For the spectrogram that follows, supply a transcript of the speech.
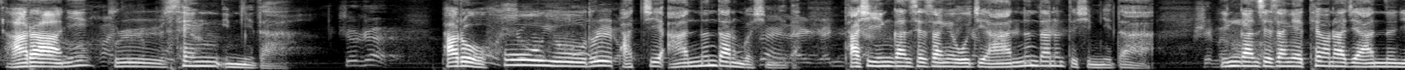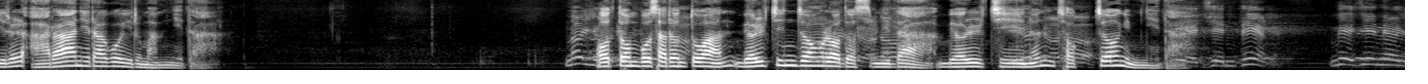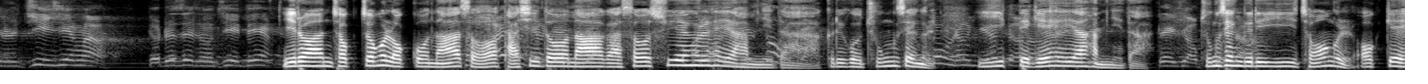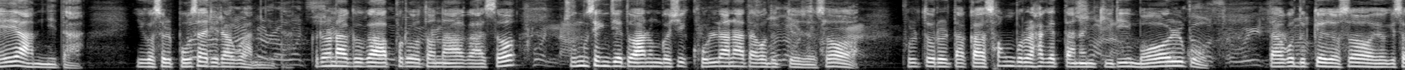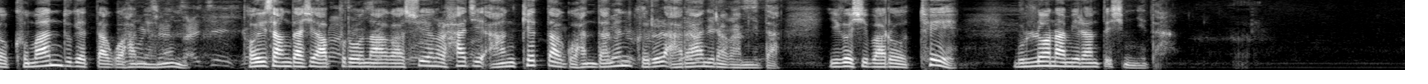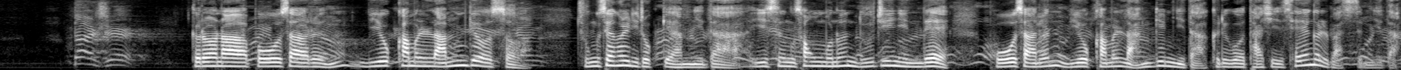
아라니 불생입니다. 바로 후유를 받지 않는다는 것입니다. 다시 인간 세상에 오지 않는다는 뜻입니다. 인간 세상에 태어나지 않는 이를 아란이라고 이름합니다. 어떤 보살은 또한 멸진정을 얻었습니다. 멸진은 적정입니다. 이러한 적정을 얻고 나서 다시 더 나아가서 수행을 해야 합니다. 그리고 중생을 이익되게 해야 합니다. 중생들이 이 정을 얻게 해야 합니다. 이것을 보살이라고 합니다. 그러나 그가 앞으로 더 나아가서 중생제도 하는 것이 곤란하다고 느껴져서 불도를 닦아 성불을 하겠다는 길이 멀고 다고 느껴져서 여기서 그만두겠다고 하면은 더 이상 다시 앞으로 나아가 수행을 하지 않겠다고 한다면 그를 아란이라고 합니다. 이것이 바로 퇴, 물러남이란 뜻입니다. 그러나 보살은 미혹함을 남겨서 중생을 이롭게 합니다. 이승 성문은 누진인데 보살은 미혹함을 남깁니다. 그리고 다시 생을 받습니다.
